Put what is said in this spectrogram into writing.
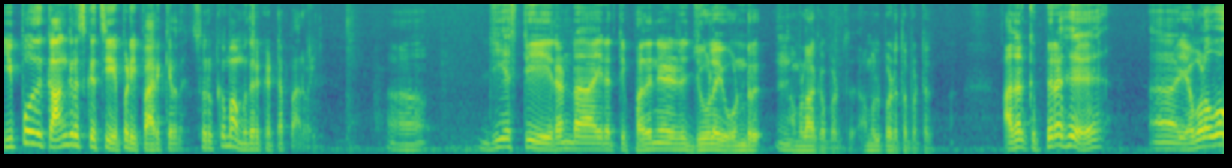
இப்போது காங்கிரஸ் கட்சி எப்படி பார்க்கிறது? சுருக்கமா முதற்கட்ட பார்வை. ஜிஎஸ்டி ரெண்டாயிரத்தி பதினேழு ஜூலை ஒன்று அமலாக்கப்பட்டது அமுல்படுத்தப்பட்டது. அதற்கு பிறகு எவ்வளவோ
